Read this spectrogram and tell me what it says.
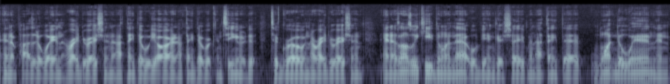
in a positive way in the right direction. And I think that we are, and I think that we're continuing to, to grow in the right direction. And as long as we keep doing that, we'll be in good shape. And I think that wanting to win and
